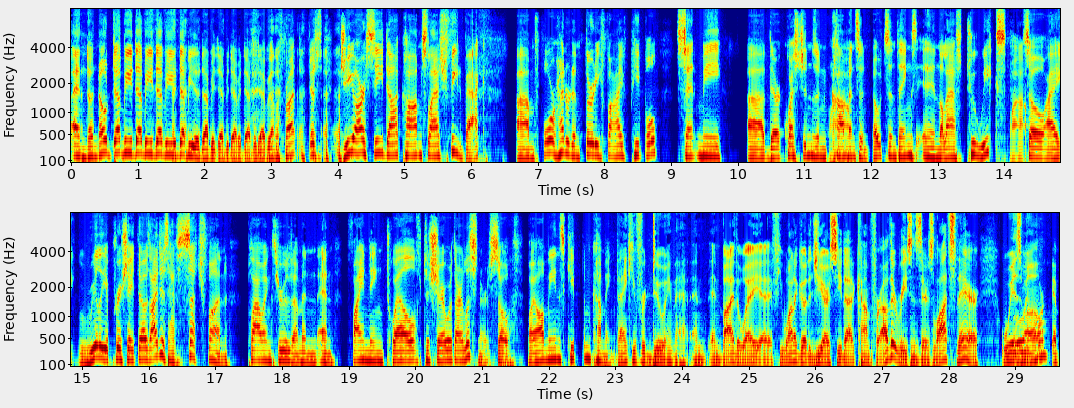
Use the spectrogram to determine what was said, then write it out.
and no, no www on the front. Just grc.com slash feedback. Um, 435 people sent me uh, their questions and Wow. comments and notes and things in the last two weeks. Wow. So I really appreciate those. I just have such fun plowing through them and, and finding 12 to share with our listeners. So by all means, keep them coming. Thank you for doing that. And and by the way, uh, if you want to go to grc.com for other reasons, there's lots there. Oh, and Wizmo. more, and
